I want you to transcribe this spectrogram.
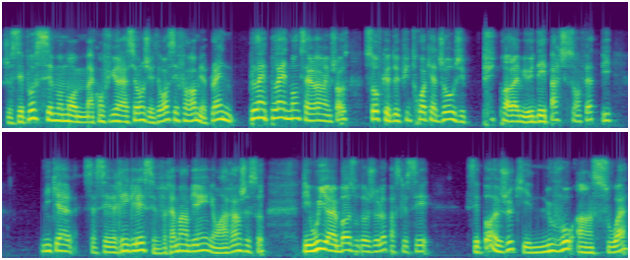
je sais pas si c'est ma configuration. J'ai été voir ces forums, il y a plein de, plein, plein de monde qui s'arrive la même chose. Sauf que depuis 3-4 jours, j'ai plus de problème. Il y a eu des patchs qui sont faits, puis nickel. Ça s'est réglé, c'est vraiment bien. Ils ont arrangé ça. Puis oui, il y a un buzz autour de ce jeu-là parce que c'est c'est pas un jeu qui est nouveau en soi,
